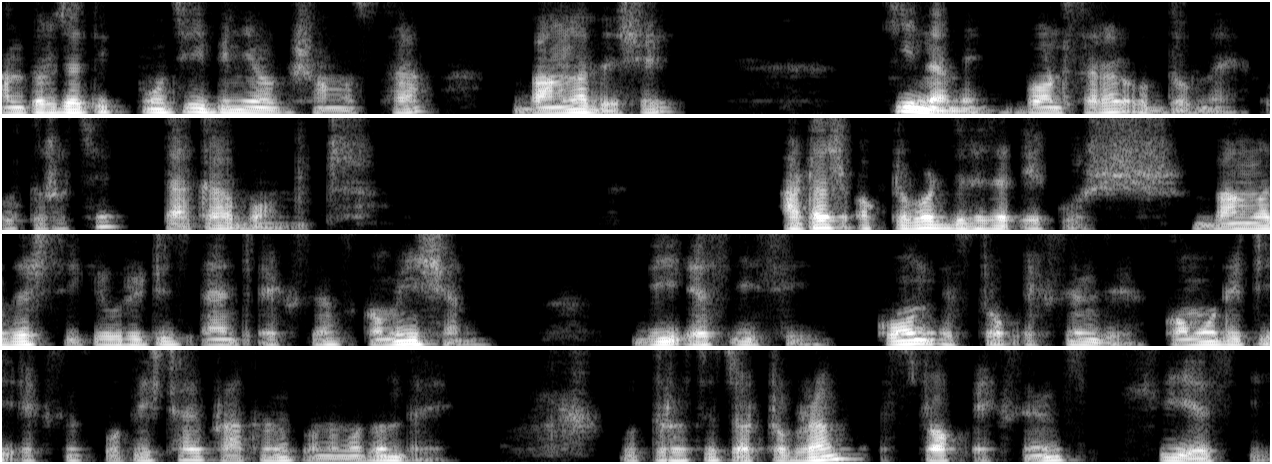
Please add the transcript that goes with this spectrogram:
আন্তর্জাতিক পুঁজি বিনিয়োগ সংস্থা বাংলাদেশে কি নামে বন্ড ছাড়ার উদ্যোগ নেয়? উত্তর হচ্ছে টাকা বন্ড। আঠাশ অক্টোবর দু হাজার একুশ, Bangladesh securities and exchange commission, BSEC, কোন স্টক এক্সচেঞ্জে কমোডিটি এক্সচেঞ্জ প্রতিষ্ঠায় প্রাথমিক অনুমোদন দেয়? উত্তর হচ্ছে চট্টগ্রাম স্টক এক্সচেঞ্জ, সিএসই।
